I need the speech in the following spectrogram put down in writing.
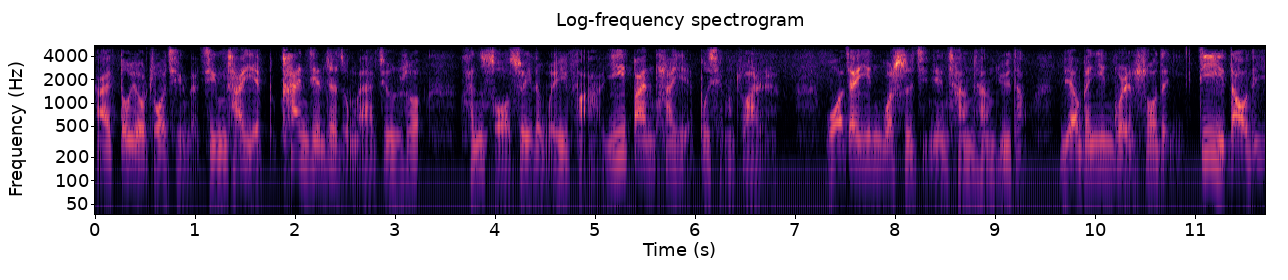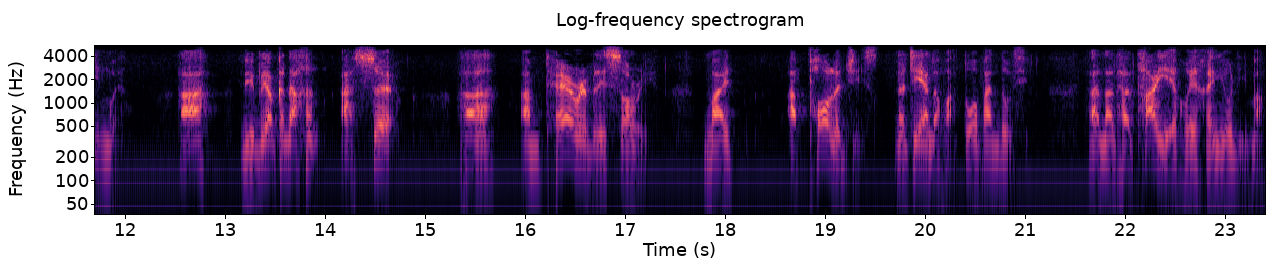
哎，都有酌情的，警察也看见这种啊，就是说很琐碎的违法，一般他也不想抓人。我在英国十几年，常常遇到你要跟英国人说的地道的英文啊，你不要跟他横啊，Sir，啊，I'm terribly sorry，my apologies。那这样的话多半都行啊，那他他也会很有礼貌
